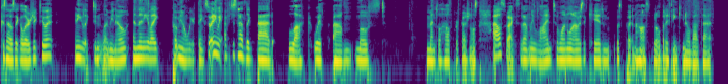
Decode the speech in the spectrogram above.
because i was like allergic to it. And he like didn't let me know. And then he like put me on weird things. So anyway i've just had like bad luck with um most mental health professionals. I also accidentally lied to one when I was a kid and was put in a hospital, but I think you know about that.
